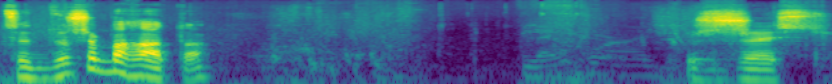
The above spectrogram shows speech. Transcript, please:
Це дуже багато. Жесть.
